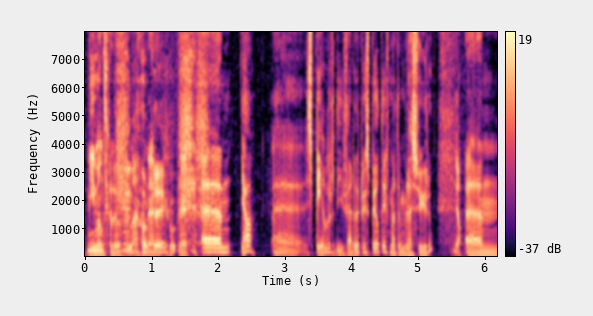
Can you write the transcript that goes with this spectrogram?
niemand geloofde mij. Oké, goed. Nee. Ehm, ja, eh, speler die verder gespeeld heeft met een blessure. Ja. Ehm,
